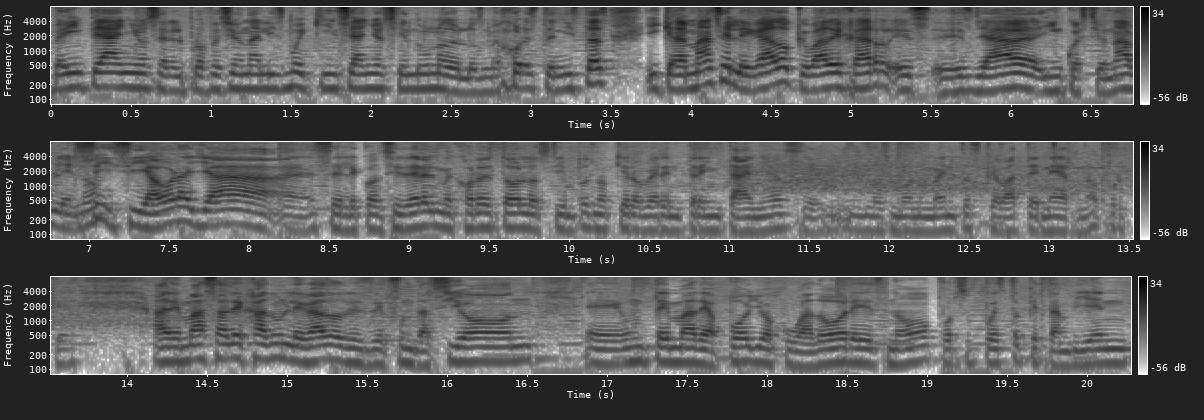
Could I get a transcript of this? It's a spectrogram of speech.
20 años en el profesionalismo y 15 años siendo uno de los mejores tenistas y que además el legado que va a dejar es, ya incuestionable, ¿no? Sí, sí, ahora ya eh, se le considera el mejor de todos los tiempos, no quiero ver en 30 años eh, los monumentos que va a tener, ¿no? Porque además ha dejado un legado desde fundación, eh, un tema de apoyo a jugadores, ¿no? Por supuesto que también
